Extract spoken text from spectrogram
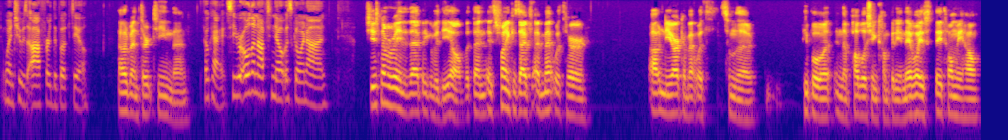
when she was offered the book deal. I would have been 13 then. Okay, so you were old enough to know what was going on. She just never made it that big of a deal. But then it's funny because I've I met with her out in New York. I met with some of the people in the publishing company, and they always they told me how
